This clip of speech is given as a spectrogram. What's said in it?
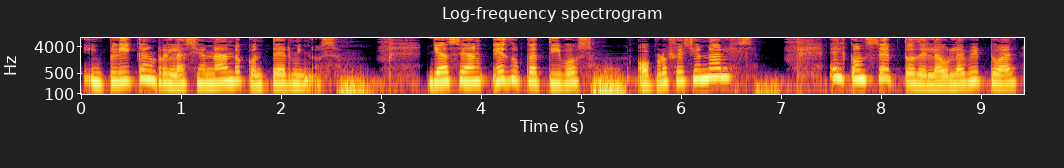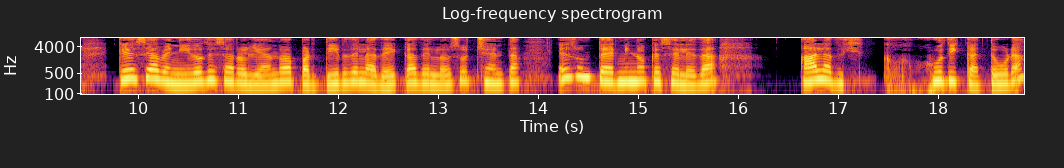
implican relacionando con términos, ya sean educativos o profesionales. El concepto del aula virtual que se ha venido desarrollando a partir de la década de los 80 es un término que se le da a la judicatura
